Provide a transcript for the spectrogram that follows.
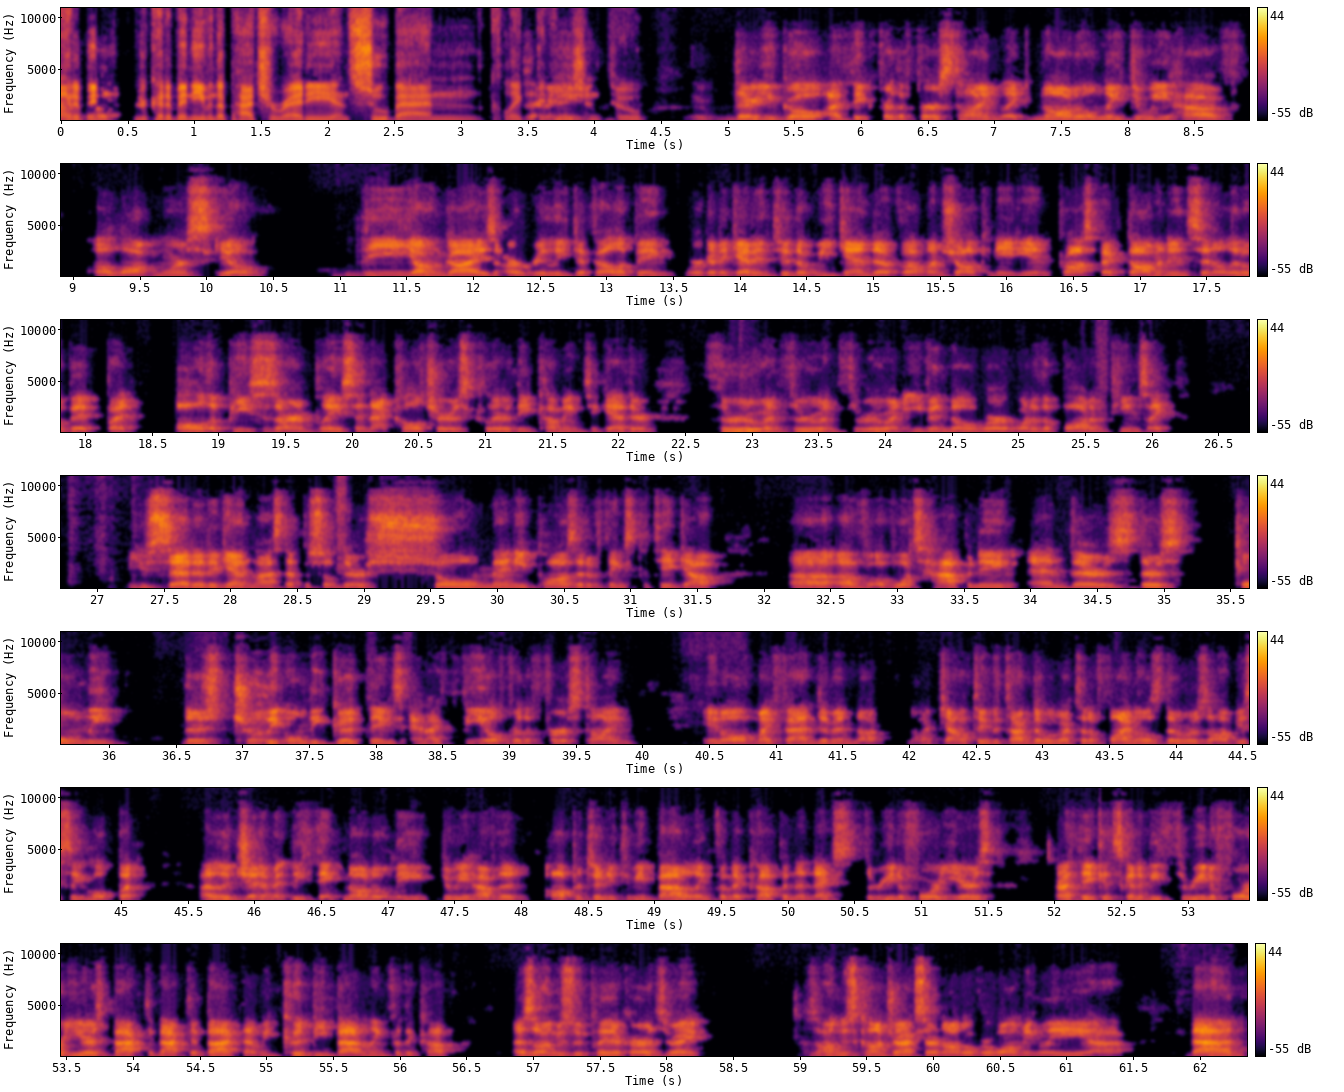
could have been, been, there could have been even the Pacioretty and Subban click division too. There you go. I think for the first time, like not only do we have a lot more skill, the young guys are really developing. We're going to get into the weekend of uh, Montreal Canadian prospect dominance in a little bit, but all the pieces are in place, and that culture is clearly coming together through and through and through. And even though we're one of the bottom teams, like you said it again last episode, there are so many positive things to take out uh, of of what's happening, and there's there's only there's truly only good things. And I feel for the first time in all of my fandom, and not not counting the time that we went to the finals, there was obviously hope, but I legitimately think not only do we have the opportunity to be battling for the cup in the next three to four years, I think it's going to be three to four years back to back to back that we could be battling for the cup as long as we play the cards right, as long as contracts are not overwhelmingly uh, bad.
